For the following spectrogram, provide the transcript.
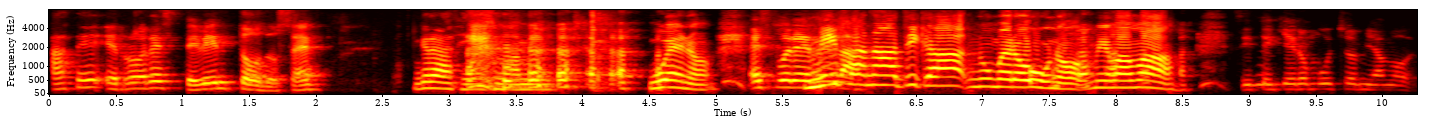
haces errores, te ven todos, ¿eh? Gracias, mami. Bueno, Es por el mi relax. fanática número uno, mi mamá. Sí, te quiero mucho, mi amor.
